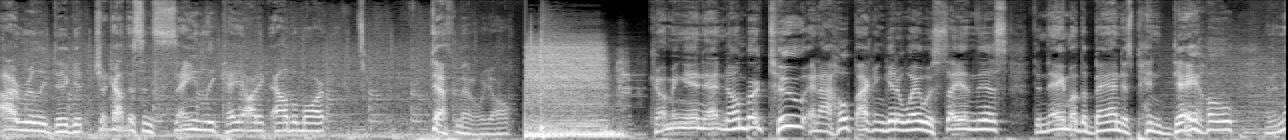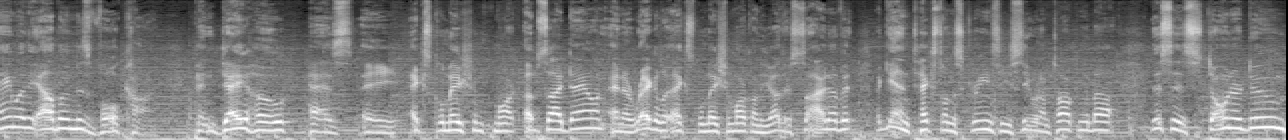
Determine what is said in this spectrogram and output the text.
I really dig it. Check out this insanely chaotic album art. Death metal, y'all. Coming in at number two, and I hope I can get away with saying this, the name of the band is Pendejo, and the name of the album is Volcan. Pendejo has a exclamation mark upside down and a regular exclamation mark on the other side of it. Again, text on the screen so you see what I'm talking about. This is Stoner Doom,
